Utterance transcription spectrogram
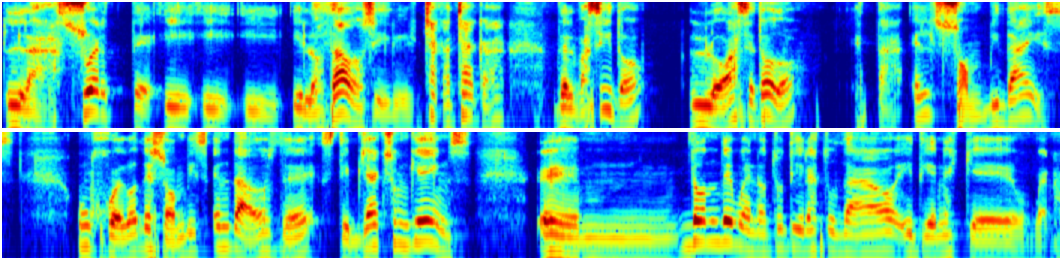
la suerte y, y, y, los dados y el chaca chaca del vasito lo hace todo, está el Zombie Dice. un juego de zombies en dados de Steve Jackson Games. em, donde, bueno, tú tiras tus dados y tienes que, bueno,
